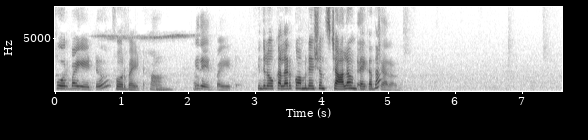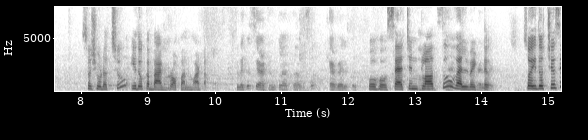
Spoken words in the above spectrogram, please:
four by eight. Four by eight. ఇది ఎయిట్ బై ఎయిట్. ఇందులో కలర్ కాంబినేషన్స్ చాలా ఉంటాయి కదా. సో చూడొచ్చు ఇది ఒక బ్యాక్ డ్రాప్ అనమాట అలాగే సాటిన్ క్లాత్ ఆల్సో అవైలబుల్ ఓహో సాటిన్ క్లాత్ వెల్వెట్ సో ఇది వచ్చేసి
